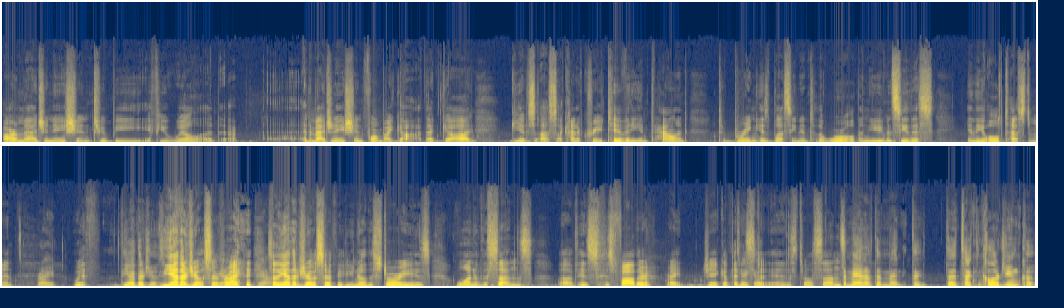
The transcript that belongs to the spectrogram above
our imagination to be, if you will, a, a- an imagination formed by God. That God gives us a kind of creativity and talent to bring His blessing into the world. And you even see this in the Old Testament Right. with The other Joseph. The other Joseph, Yeah, right? yeah. So the other Joseph, if you know the story, is one of the sons of his his father, right, Jacob, and Jacob. his and his twelve sons. The man of the men, the the Technicolor Dreamcoat.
